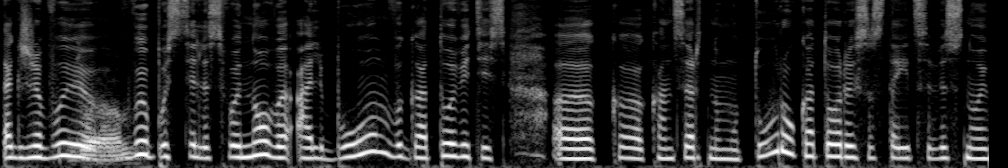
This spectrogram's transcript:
Также вы да. выпустили свой новый альбом. Вы готовитесь э, к концертному туру, который состоится весной.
